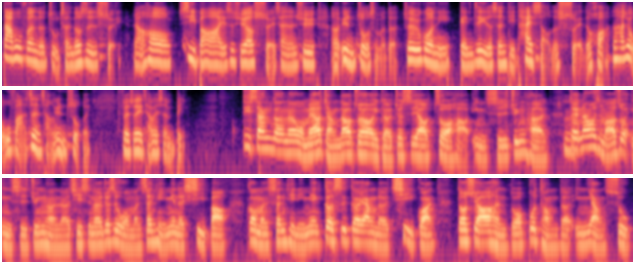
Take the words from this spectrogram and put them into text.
大部分的组成都是水，然后细胞啊也是需要水才能去呃运作什么的。所以如果你给你自己的身体太少的水的话，那它就无法正常运作，诶，对，所以才会生病。第三个呢，我们要讲到最后一个，就是要做好饮食均衡。对，那为什么要做饮食均衡呢？其实呢，就是我们身体里面的细胞跟我们身体里面各式各样的器官都需要很多不同的营养素。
